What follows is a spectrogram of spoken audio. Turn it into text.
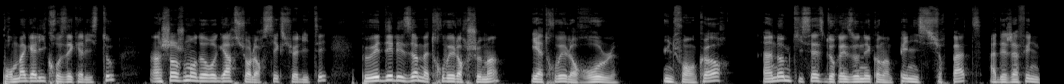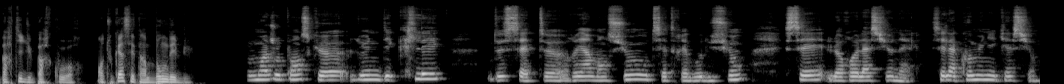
Pour Magali Crozet-Calisto, un changement de regard sur leur sexualité peut aider les hommes à trouver leur chemin et à trouver leur rôle. Une fois encore, un homme qui cesse de raisonner comme un pénis sur pattes a déjà fait une partie du parcours. En tout cas, c'est un bon début. Moi, je pense que l'une des clés de cette euh, réinvention ou de cette révolution, c'est le relationnel, c'est la communication,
